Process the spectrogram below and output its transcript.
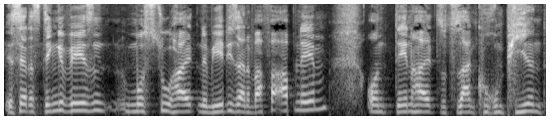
ist ja das Ding gewesen, musst du halt einem Jedi seine Waffe abnehmen und den halt sozusagen korrumpieren,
